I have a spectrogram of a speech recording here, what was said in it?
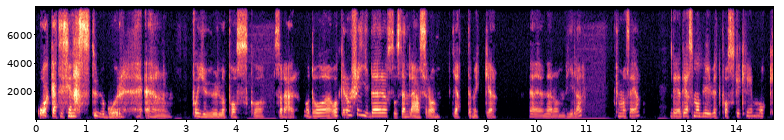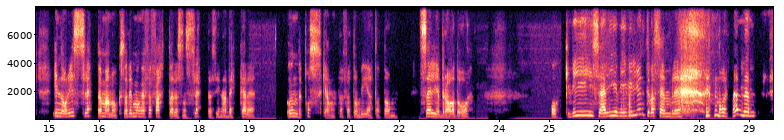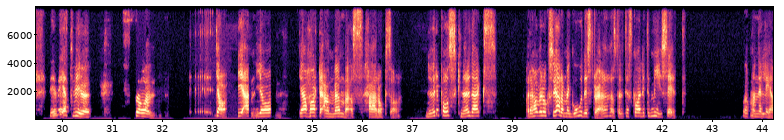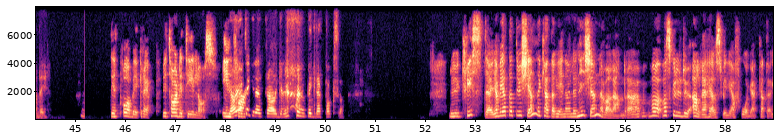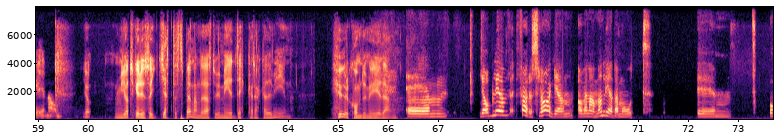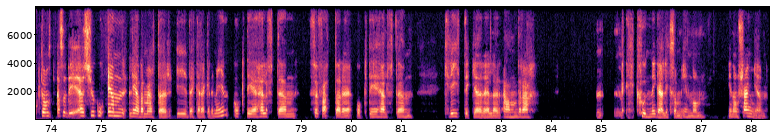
åka till sina stugor eh, på jul och påsk och sådär. Och då åker de skidor och så sen läser de jättemycket eh, när de vilar, kan man säga. Det är det som har blivit påskekrim och i Norge släpper man också, det är många författare som släpper sina deckare under påsken därför att de vet att de säljer bra då. Och vi i Sverige, vi vill ju inte vara sämre än norrmännen. Det vet vi ju. Så ja, jag, jag har hört det användas här också. Nu är det påsk, nu är det dags. Och det har väl också att göra med godis tror jag. Alltså, det ska vara lite mysigt. Och att man är ledig. Det är ett bra begrepp. Vi tar det till oss. Inför... Ja, jag tycker det är ett bra begrepp också. Du Christer, jag vet att du känner Katarina eller ni känner varandra. Vad, vad, skulle du allra helst vilja fråga Katarina om? Ja, jag tycker det är så jättespännande att du är med i Deckarakademin. Hur kom du med i den? Um, jag blev föreslagen av en annan ledamot. Um, och de, alltså det är 21 ledamöter i Deckarakademin och det är hälften författare och det är hälften kritiker eller andra kunniga liksom inom, inom genren.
